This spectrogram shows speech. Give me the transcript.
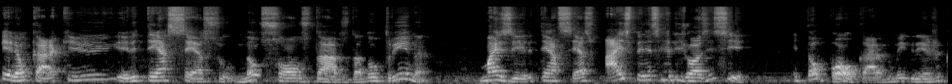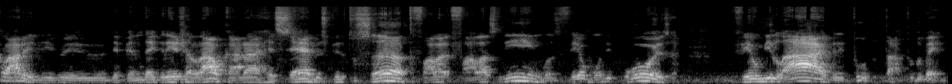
ele é um cara que ele tem acesso não só aos dados da doutrina, mas ele tem acesso à experiência religiosa em si. Então, pô, o cara de uma igreja, claro, ele depende da igreja lá, o cara recebe o Espírito Santo, fala, fala as línguas, vê um monte de coisa, vê o milagre, tudo, tá, tudo bem.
